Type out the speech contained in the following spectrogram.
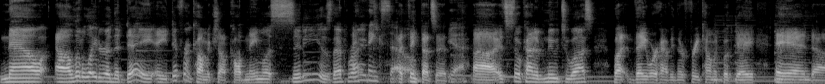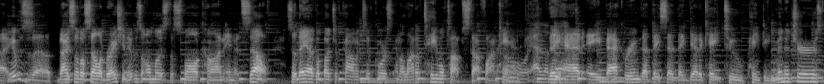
Now, a little later in the day, a different comic shop called Nameless City. Is that right? I think so. I think that's it. Yeah. Uh, it's still kind of new to us, but they were having their free comic book day, and uh, it was a nice little celebration. It was almost a small con in itself. So they have a bunch of comics, of course, and a lot of tabletop stuff on hand. Oh, they that. had a back room that they said they dedicate to painting miniatures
